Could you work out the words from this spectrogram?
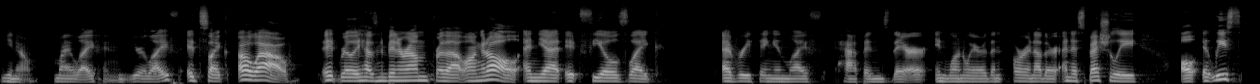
you know, my life and your life. It's like, oh wow, it really hasn't been around for that long at all and yet it feels like everything in life happens there in one way or then or another and especially all at least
